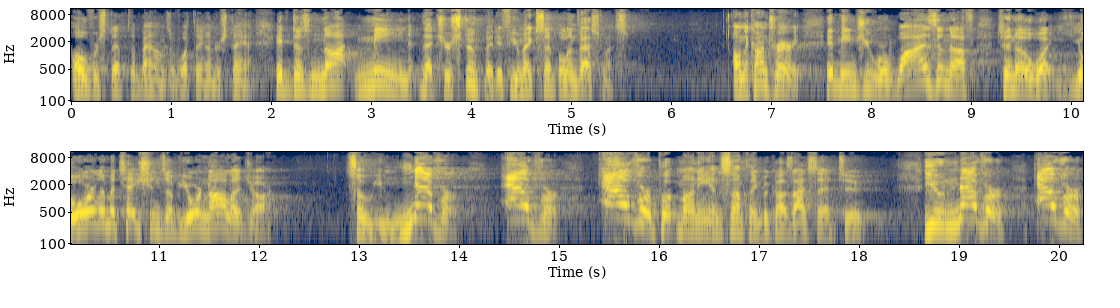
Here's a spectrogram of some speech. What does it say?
overstep the bounds of what they understand. It does not mean that you're stupid if you make simple investments. On the contrary, it means you were wise enough to know what your limitations of your knowledge are. So you never, ever, ever put money in something because I said to. You never, ever,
